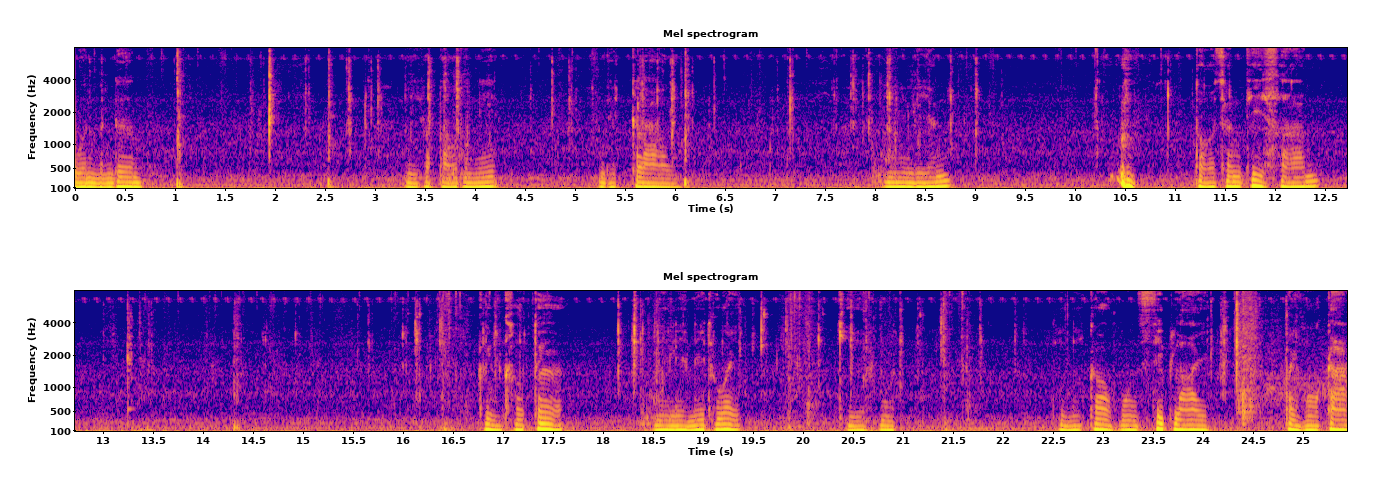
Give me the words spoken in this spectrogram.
วนเหมือนเดิม มีกระเป๋าตรงนี้ เด็กกล่าว มีเหรียญ ชั้นที่สามขึ้นเคาน์เตอร์ มีเหรียญในถ้วยโอเคหมด ทีนี้ก็หนซิปลน์ไปหอกลาง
